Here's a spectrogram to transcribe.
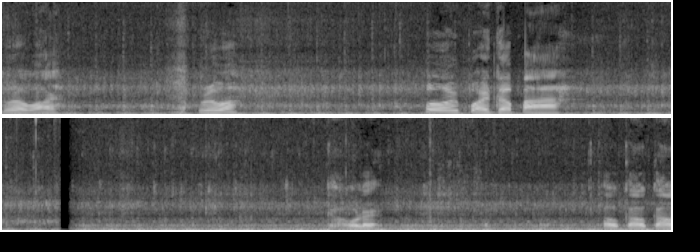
รู้หรอวะรู้หรอวะ โอ้ยปล่อยเตะป่าเก๋าเลยเก๋าเก๋าเก๋า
